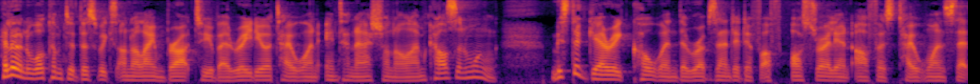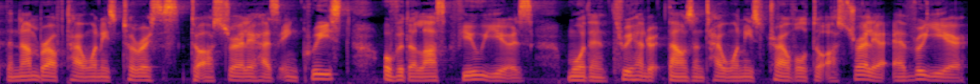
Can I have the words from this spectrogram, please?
Hello and welcome to this week's Online brought to you by Radio Taiwan International. I'm Carlson Wong. Mr. Gary Cohen, the representative of Australian Office Taiwan, said the number of Taiwanese tourists to Australia has increased over the last few years. More than 300,000 Taiwanese travel to Australia every year.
